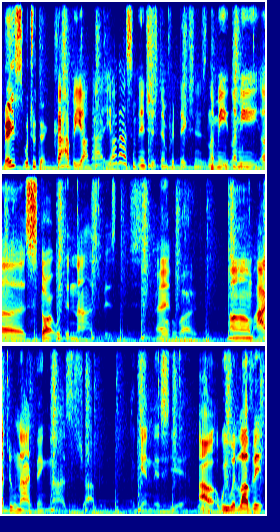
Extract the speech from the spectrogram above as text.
Mace, what you think? Copy. Y'all got y'all got some interesting predictions. Let me let me uh start with the Nas business. Right. Talk about it. Um, I do not think Nas is dropping again this year. I, we would love it,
